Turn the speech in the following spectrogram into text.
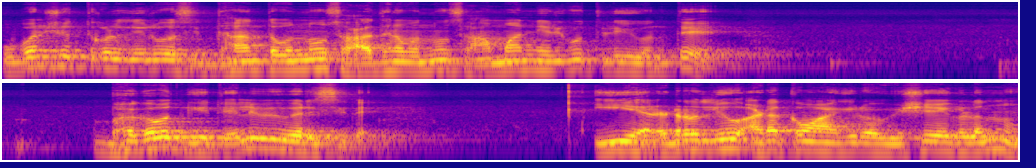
ಉಪನಿಷತ್ತುಗಳಲ್ಲಿರುವ ಸಿದ್ಧಾಂತವನ್ನು ಸಾಧನವನ್ನು ಸಾಮಾನ್ಯರಿಗೂ ತಿಳಿಯುವಂತೆ ಭಗವದ್ಗೀತೆಯಲ್ಲಿ ವಿವರಿಸಿದೆ. ಈ ಎರಡರಲ್ಲಿಯೂ ಅಡಕವಾಗಿರುವ ವಿಷಯಗಳನ್ನು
